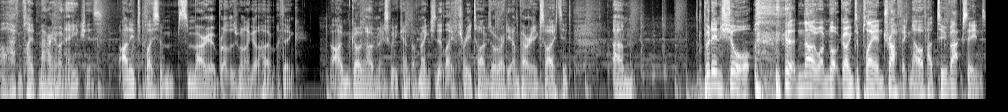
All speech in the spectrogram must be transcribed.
Oh, I haven't played Mario in ages. I need to play some some Mario Brothers when I go home. I think I'm going home next weekend. I've mentioned it like three times already. I'm very excited. Um, but in short, no, I'm not going to play in traffic now. I've had two vaccines.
